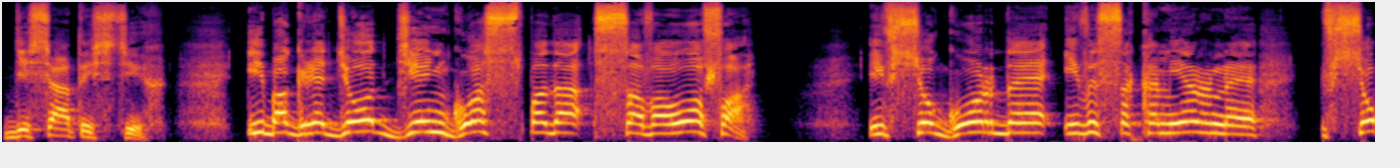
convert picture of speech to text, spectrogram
Десятый стих. «Ибо грядет день Господа Саваофа, и все гордое и высокомерное, все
